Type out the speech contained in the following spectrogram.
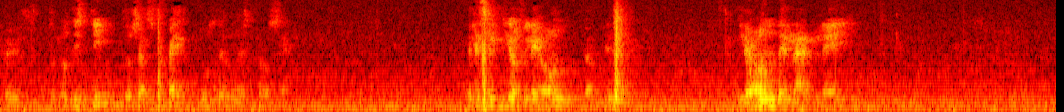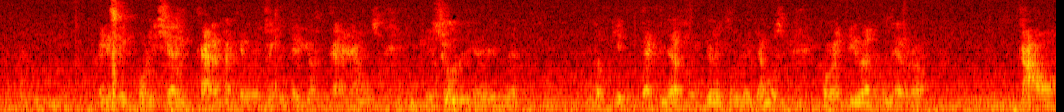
ustedes los distintos aspectos de nuestro ser. Él es el Dios león también, león de la ley. Él es el policía del karma que en nuestro interior cargamos, que surge de, aquellas regiones donde hayamos cometido algún error, caos.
